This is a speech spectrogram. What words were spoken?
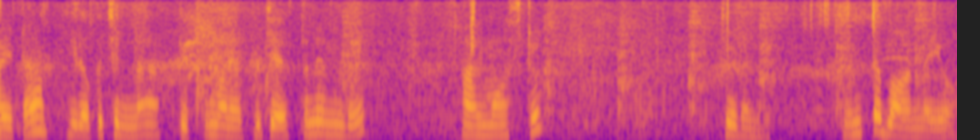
రైటా? ఇది ఒక చిన్న టిప్ మనం ఎప్పుడు చేస్తూనే ఉంది. ఆల్మోస్ట్. చూడండి. ఎంత బాగున్నాయో.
